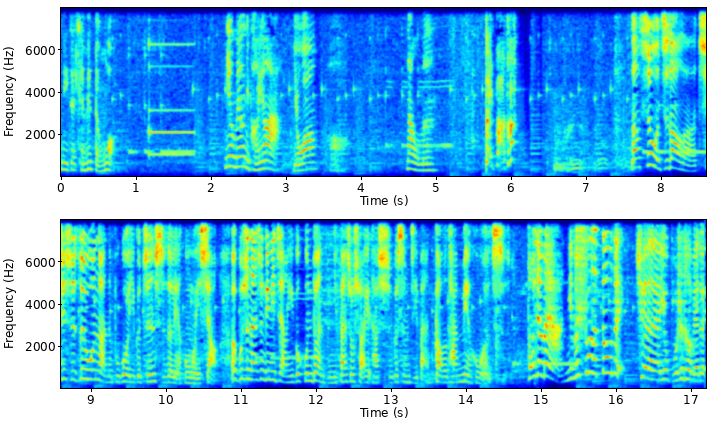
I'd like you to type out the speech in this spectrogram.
你在前面等我。你有没有女朋友啊？有啊。啊、那我们拜把子吧。老师，我知道了。其实最温暖的不过一个真实的脸红微笑，而不是男生给你讲一个荤段子，你反手甩给他十个升级版，搞得他面红耳赤。同学们啊，你们说的都对，却又不是特别对。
